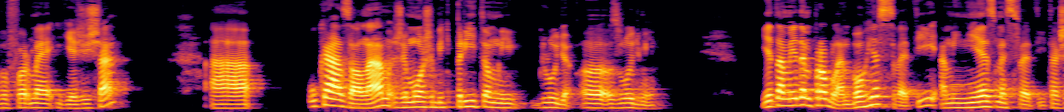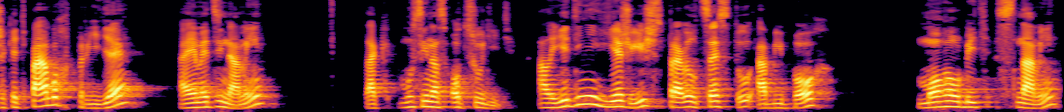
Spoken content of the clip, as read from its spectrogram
vo forme Ježiša a ukázal nám, že môže byť prítomný ľuďo, e, s ľuďmi. Je tam jeden problém. Boh je svetý a my nie sme svetí. Takže keď Pán Boh príde a je medzi nami, tak musí nás odsúdiť. Ale jedine Ježiš spravil cestu, aby Boh mohol byť s nami,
